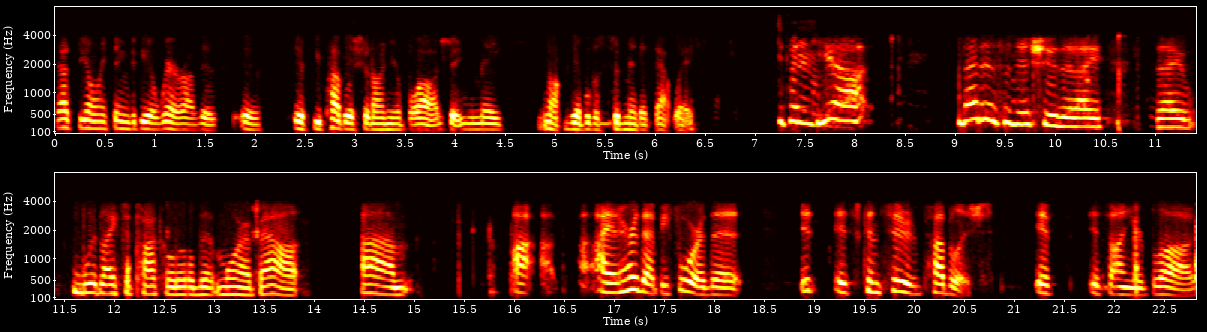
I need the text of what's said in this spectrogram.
that's the only thing to be aware of is is if you publish it on your blog, that you may not be able to submit it that way. Depending on Yeah, that is an issue that I that I would like to talk a little bit more about. Um, I, I had heard that before that it it's considered published if it's on your blog,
